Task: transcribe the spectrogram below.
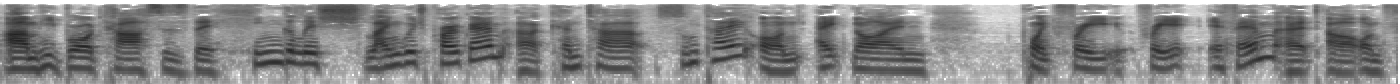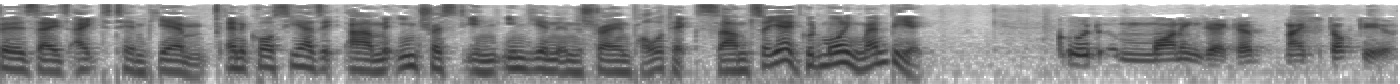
Um, he broadcasts the Hinglish language program, uh, Kanta Sunte, on 89.3 FM at, uh, on Thursdays 8 to 10 p.m. And of course, he has um, interest in Indian and Australian politics. Um, so yeah, good morning, Manbir. Good morning, Jacob. Nice to talk to you.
